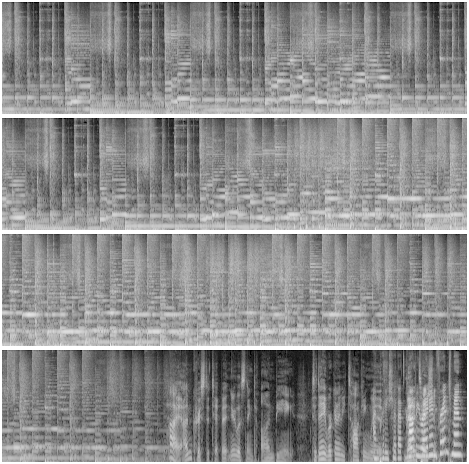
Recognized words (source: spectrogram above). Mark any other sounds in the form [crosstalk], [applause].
Hi, I'm Krista Tippett, and you're listening to On Being. Today we're going to be talking with. I'm pretty sure that's copyright infringement.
